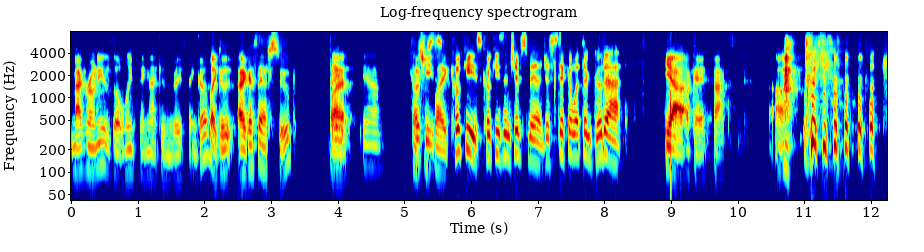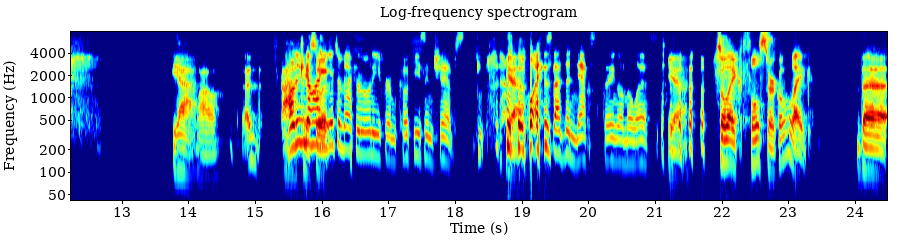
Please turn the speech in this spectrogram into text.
macaroni is the only thing I can really think of. Like do- I guess they have soup, but yeah, that's cookies, just like cookies, cookies and chips, man. Just stick at what they're good at. yeah, okay, facts. Uh, yeah, wow. Uh, I don't even know how so you get to macaroni from cookies and chips. Yeah. Why is that the next thing on the list? yeah. So like full circle, like the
